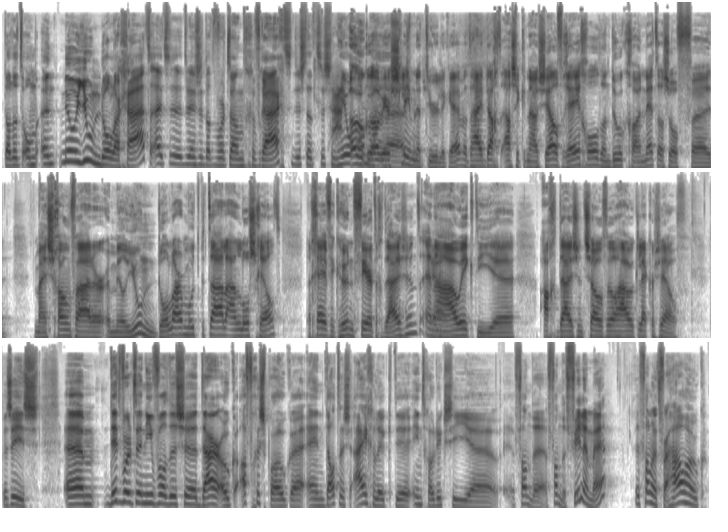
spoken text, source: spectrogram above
dat het om een miljoen dollar gaat. Uit, eh, tenminste, dat wordt dan gevraagd. Dus dat is een heel Ook ander, wel weer eh, slim natuurlijk, hè? Want hij dacht, als ik het nou zelf regel... dan doe ik gewoon net alsof mijn schoonvader een miljoen dollar moet betalen aan losgeld. Dan geef ik hun 40.000 en dan hou ik die eh 8.000 zoveel hou ik lekker zelf. Precies. Ehm, dit wordt in ieder geval dus eh, daar ook afgesproken. En dat is eigenlijk de introductie eh, van, de, van de film, hè? Van het verhaal ook.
